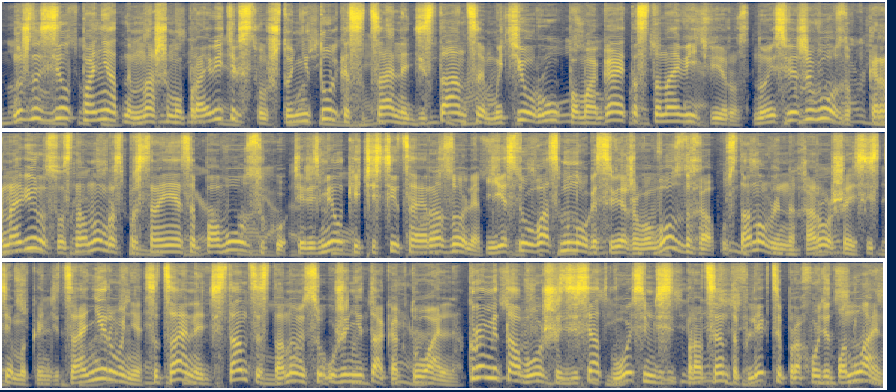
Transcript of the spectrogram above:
Нужно сделать понятным нашему правительству, что не только социальная дистанция, мытье рук помогает остановить вирус, но и свежий воздух. Коронавирус в основном распространяется по воздуху через мелкие частицы аэрозоля. Если у вас много свежего воздуха, установлена хорошая система кондиционирования, социальная дистанция становится уже не так актуальна. Кроме того, 60-80% лекций проходят онлайн,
